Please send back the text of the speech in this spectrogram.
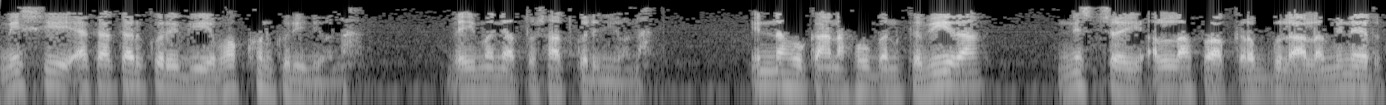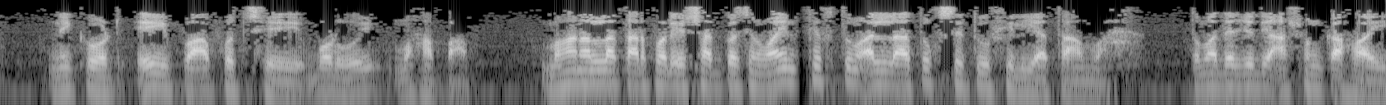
মিশিয়ে একাকার করে দিয়ে ভক্ষণ করে নিও না। বেইমানি আত্মসাত করে নিও না। ইন্নাহু কানা হুবান কবিরা। নিশ্চয়ই আল্লাহ পাক রব্বুল আলমিনের নিকট এই পাপ হচ্ছে বড়ই মহাপাপ। মহান আল্লাহ তারপরে এরশাদ করেছেন, ওয়াইন খিফতুম আল্লাহ তুকসিতু ফিলিয়াতামাহ তোমাদের যদি আশঙ্কা হয়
